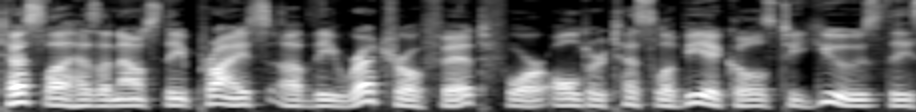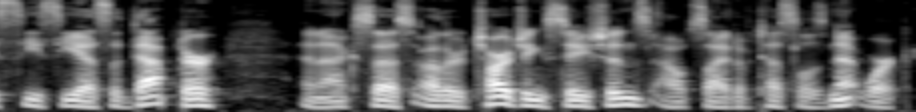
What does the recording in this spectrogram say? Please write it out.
Tesla has announced the price of the retrofit for older Tesla vehicles to use the CCS adapter and access other charging stations outside of Tesla's network.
